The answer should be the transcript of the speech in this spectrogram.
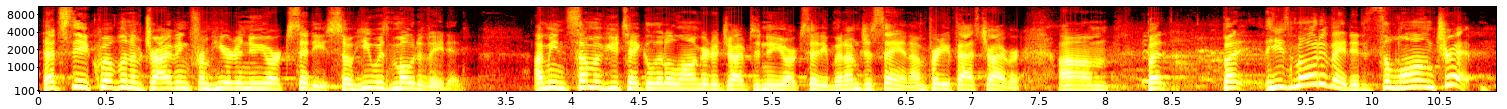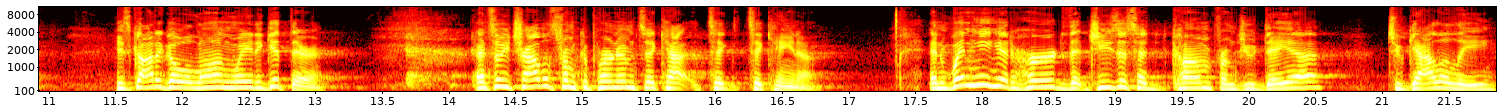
That's the equivalent of driving from here to New York City. So he was motivated. I mean, some of you take a little longer to drive to New York City, but I'm just saying, I'm a pretty fast driver. Um, but, but he's motivated. It's a long trip. He's got to go a long way to get there. And so he travels from Capernaum to, to, to Cana. And when he had heard that Jesus had come from Judea to Galilee,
